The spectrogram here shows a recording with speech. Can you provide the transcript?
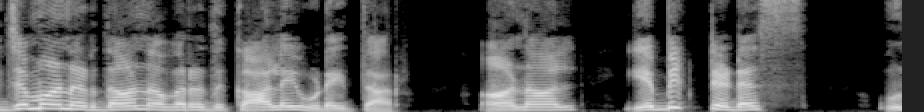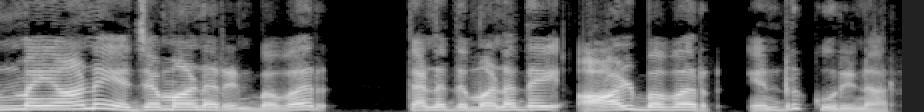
எஜமானர்தான் அவரது காலை உடைத்தார். ஆனால் எபிக்டெடஸ் உண்மையான எஜமானர் என்பவர் தனது மனதை ஆள்பவர் என்று கூறினார்.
